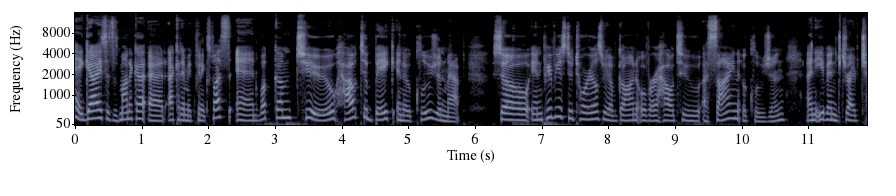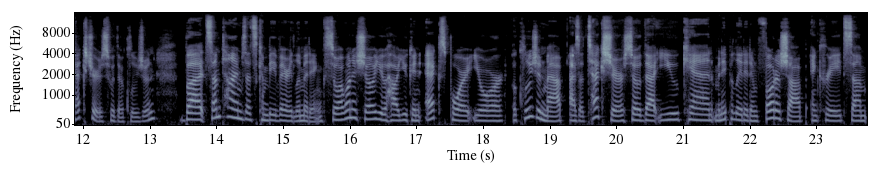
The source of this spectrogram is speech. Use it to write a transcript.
Hey guys, this is Monica at Academic Phoenix Plus, and welcome to how to bake an occlusion map. So in previous tutorials, we have gone over how to assign occlusion and even drive textures with occlusion, but sometimes that can be very limiting. So I want to show you how you can export your occlusion map as a texture so that you can manipulate it in Photoshop and create some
